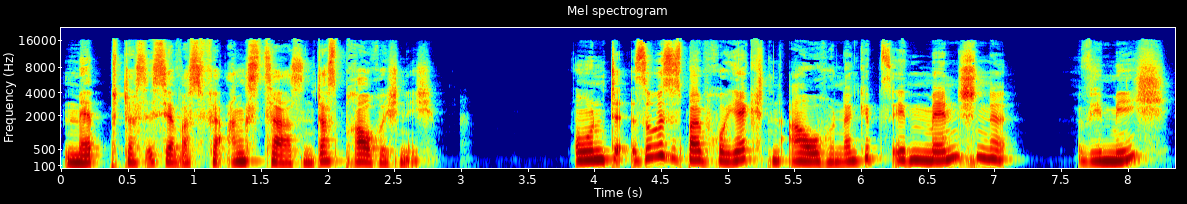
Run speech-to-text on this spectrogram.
Map, das ist ja was für Angsthasen, das brauche ich nicht. Und so ist es bei Projekten auch. Und dann gibt's eben Menschen wie mich.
